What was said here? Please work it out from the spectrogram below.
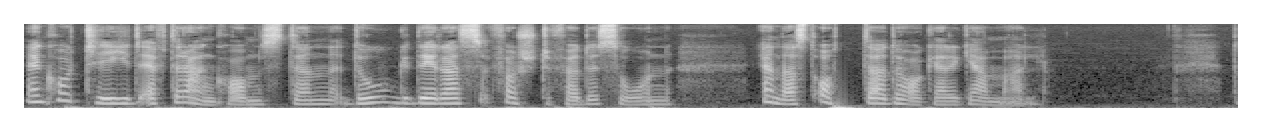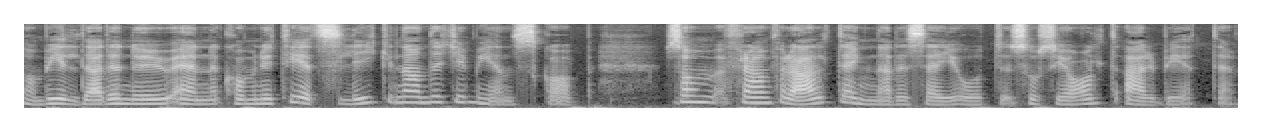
En kort tid efter ankomsten dog deras förstfödde son, endast åtta dagar gammal. De bildade nu en kommunitetsliknande gemenskap som framför allt ägnade sig åt socialt arbete.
